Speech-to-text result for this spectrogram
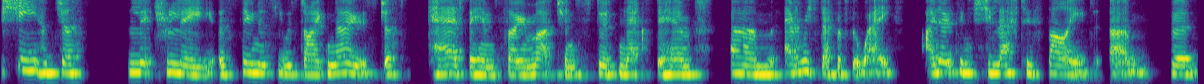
She had just literally, as soon as he was diagnosed, just cared for him so much and stood next to him um, every step of the way. I don't think she left his side um, for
